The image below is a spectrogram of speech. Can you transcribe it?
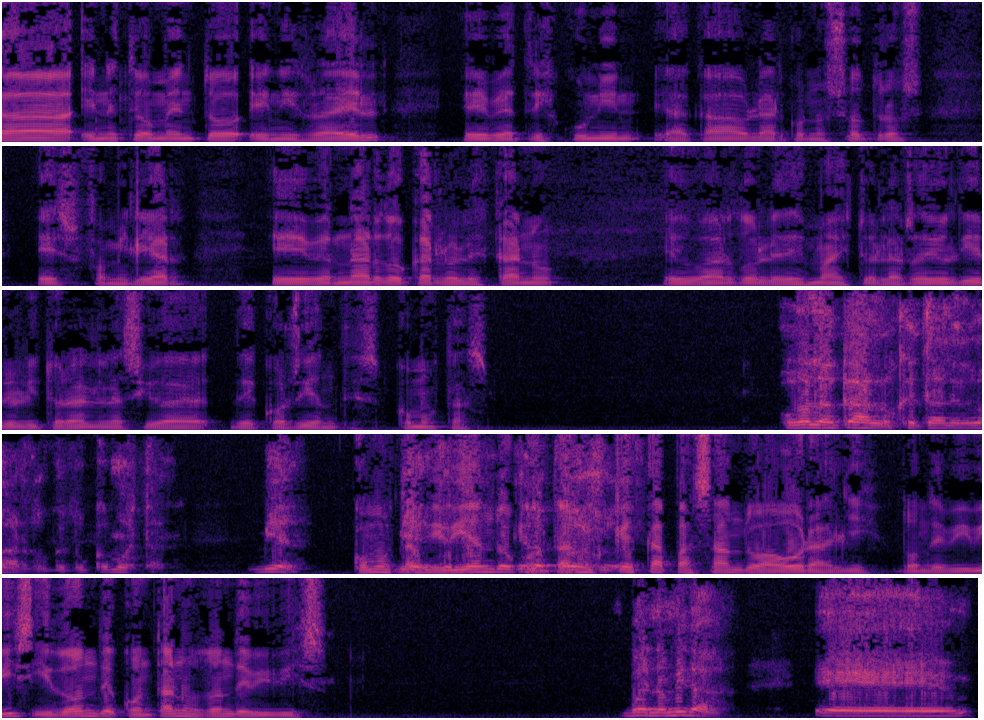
está en este momento en Israel. Eh, Beatriz Kunin acaba de hablar con nosotros, es familiar. Eh, Bernardo Carlos Lescano, Eduardo Ledesma, esto es la radio del diario Litoral en la ciudad de Corrientes. ¿Cómo estás? Hola Carlos, ¿qué tal Eduardo? ¿Cómo están? Bien. ¿Cómo estás viviendo? contanos qué está pasando ahora allí, donde vivís y dónde, contanos dónde vivís. Bueno, mira, eh,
